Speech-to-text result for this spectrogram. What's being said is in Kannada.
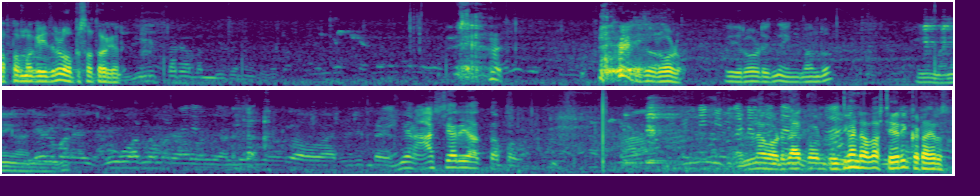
ಅಪ್ಪ ಮಗ ಇದ್ರು ಒಬ್ಬರು ಸತ್ತೋಗ್ಯಾರೆ. ಇದು ರೋಡು. ಈ ರೋಡಿಂದ ಹಿಂಗೆ ಬಂದು ಈ ಮನೆಗೆ ಏನು ಆಶ್ಚರ್ಯ ಆಗ್ತಪ್ಪ. ಎಲ್ಲ ಹೊಡೆದಾಕೊಂಡು ನಿಂತ್ಕೊಂಡು ಎಲ್ಲ ಸ್ಟೇರಿಂಗ್ ಕಟ್ಟಾಗಿರೋ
